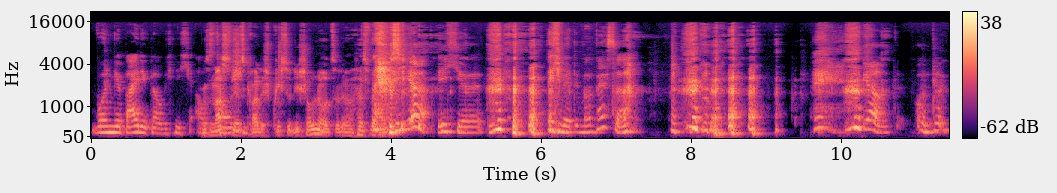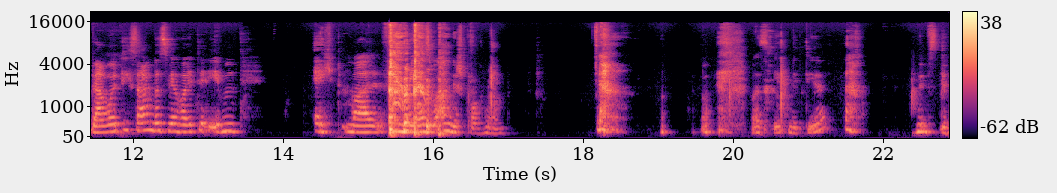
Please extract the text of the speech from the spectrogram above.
wollen wir beide, glaube ich, nicht austauschen. Was machst du jetzt gerade? Sprichst du die Shownotes oder was? ja, ich, äh, ich werde immer besser. ja, und da wollte ich sagen, dass wir heute eben echt mal viel mehr so angesprochen haben. Was geht mit dir? Nimmst du?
